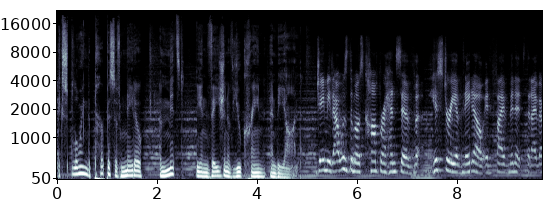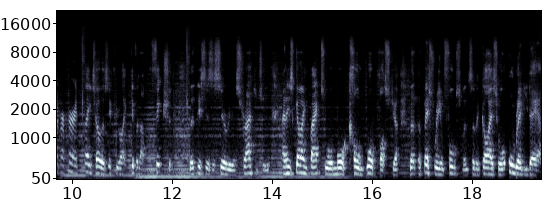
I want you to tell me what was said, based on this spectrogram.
exploring the purpose of NATO amidst the invasion of Ukraine and beyond. Jamie, that was the most comprehensive history of NATO in five minutes that I've ever heard. NATO has, if you like, given up the fiction that this is a serious strategy and is going back to a more Cold War posture that the best reinforcements are the guys who are already there.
